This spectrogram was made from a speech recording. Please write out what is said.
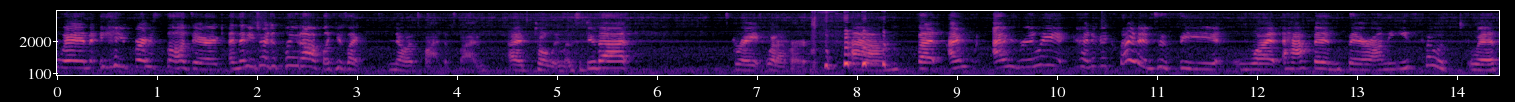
when he first saw Derek, and then he tried to play it off like he was like, "No, it's fine, it's fine. I totally meant to do that. It's great, whatever." um, but I'm I'm really kind of excited to see what happens there on the East Coast with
